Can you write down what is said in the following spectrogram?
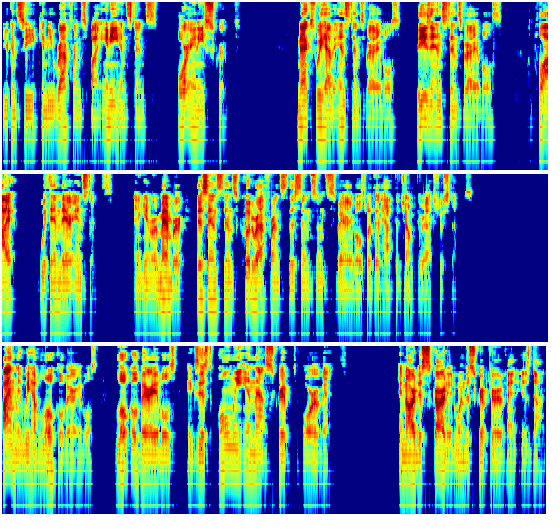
you can see, can be referenced by any instance or any script. Next, we have instance variables. These instance variables apply within their instance. And again, remember, this instance could reference this instance variables, but they'd have to jump through extra steps. Finally, we have local variables. Local variables exist only in that script or event and are discarded when the script or event is done.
